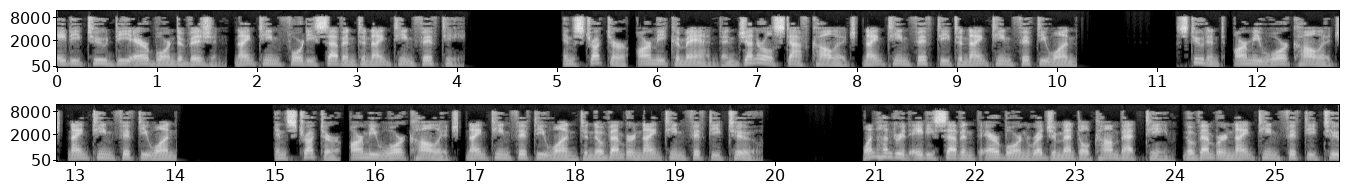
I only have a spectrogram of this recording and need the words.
82d Airborne Division, 1947–1950 Instructor, Army Command and General Staff College 1950 to 1951 Student, Army War College 1951 Instructor, Army War College 1951 to November 1952 187th Airborne Regimental Combat Team November 1952 to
